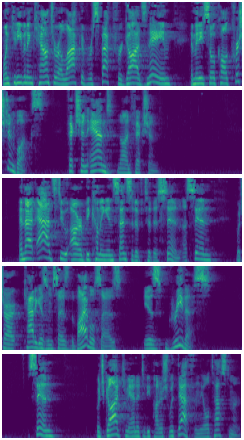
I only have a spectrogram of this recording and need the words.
One can even encounter a lack of respect for God's name in many so-called Christian books fiction and nonfiction. And that adds to our becoming insensitive to this sin, a sin which our catechism says, the Bible says, is grievous. Sin which God commanded to be punished with death in the Old Testament.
